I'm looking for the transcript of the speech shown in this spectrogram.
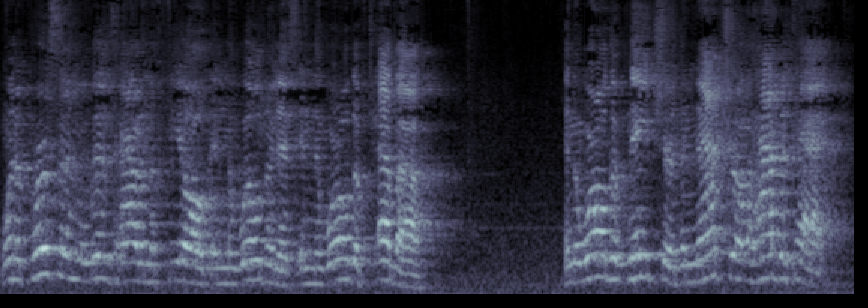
when a person lives out in the field, in the wilderness, in the world of Teva, in the world of nature, the natural habitat,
